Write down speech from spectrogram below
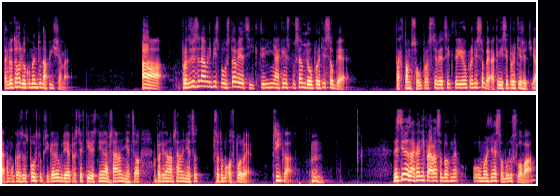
tak do toho dokumentu napíšeme. A protože se nám líbí spousta věcí, které nějakým způsobem jdou proti sobě, tak tam jsou prostě věci, které jdou proti sobě a které si protiřečí. Já tam ukazuju spoustu příkladů, kdy je prostě v té listině napsáno něco a pak je tam napsáno něco, co tomu odporuje. Příklad. Listina základních práv a svobod mi umožňuje svobodu slova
